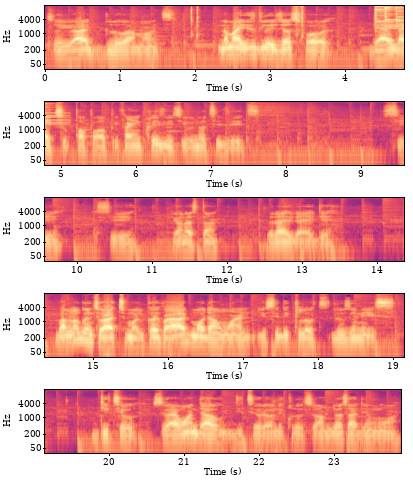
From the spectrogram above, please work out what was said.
So you add glow amount. Normally this glow is just for the highlight to pop up. If i increase it you will notice it. See see you understand? So that is the idea. But i'm not going to add too much because if i add more than one you see the cloth losing its detail. So i want that detail on the clothes so i'm just adding one.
